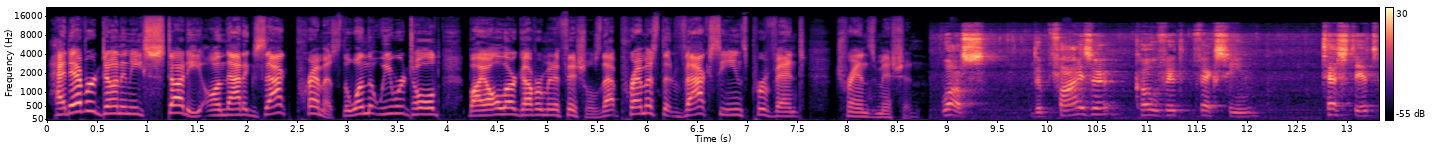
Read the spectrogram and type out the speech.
had ever done any study on that exact premise, the one that we were told by all our government officials, that premise that vaccines prevent transmission. Was the Pfizer COVID vaccine tested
